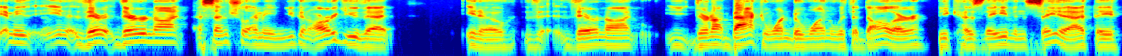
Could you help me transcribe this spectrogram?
I mean, you know, they're they're not essentially. I mean, you can argue that you know they're not they're not backed one to one with a dollar because they even say that they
